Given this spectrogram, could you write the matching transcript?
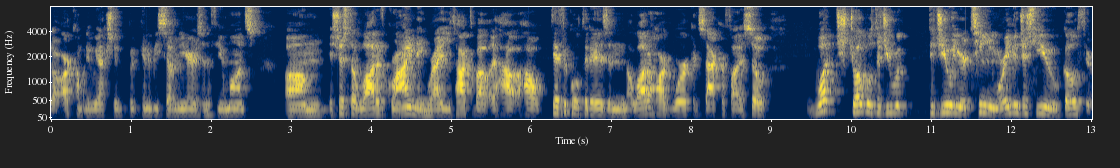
our company, we actually going to be seven years in a few months. Um, it's just a lot of grinding, right? You talked about how, how difficult it is and a lot of hard work and sacrifice. So, what struggles did you did you and your team, or even just you, go through?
